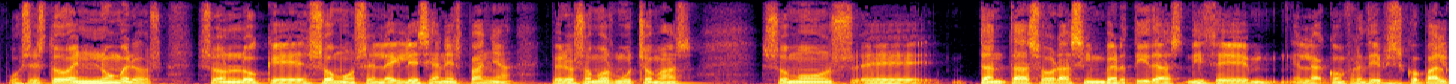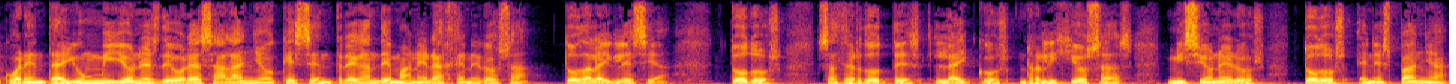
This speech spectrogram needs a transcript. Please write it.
Pues esto en números son lo que somos en la Iglesia en España, pero somos mucho más. Somos eh, tantas horas invertidas, dice la conferencia episcopal, 41 millones de horas al año que se entregan de manera generosa. Toda la Iglesia, todos, sacerdotes, laicos, religiosas, misioneros, todos en España,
